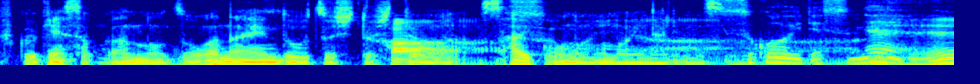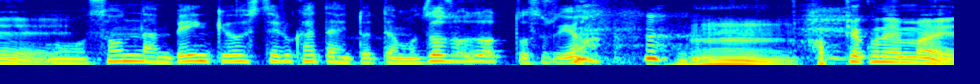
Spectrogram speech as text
福建作観音像が南円堂写しとしては最高のものになります。すごいですね。もうそんなん勉強してる方にとってはもうゾゾゾッとするような。うん、800年前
